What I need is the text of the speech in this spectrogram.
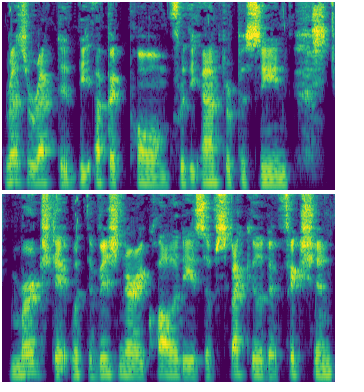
resurrected the epic poem for the Anthropocene, merged it with the visionary qualities of speculative fiction,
